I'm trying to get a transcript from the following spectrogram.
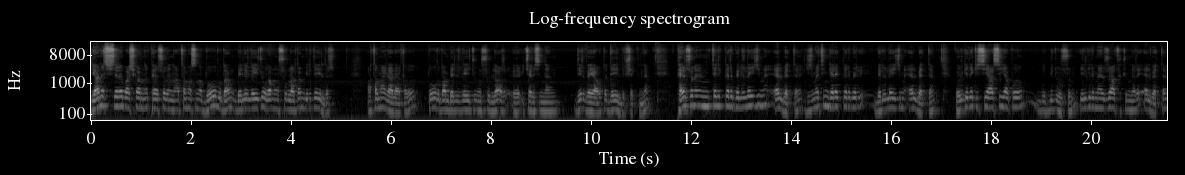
Diyanet İşleri Başkanlığı personelinin atamasında doğrudan belirleyici olan unsurlardan biri değildir. Atama ile alakalı doğrudan belirleyici unsurlar e, içerisindendir veyahut da değildir şeklinde. Personelin nitelikleri belirleyici mi? Elbette. Hizmetin gerekleri belirleyici mi? Elbette. Bölgedeki siyasi yapı bir dursun. İlgili mevzuat hükümleri elbette.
